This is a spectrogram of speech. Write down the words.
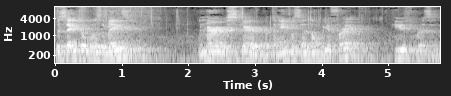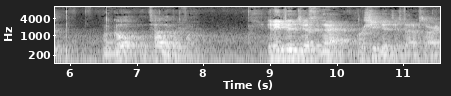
This angel was amazing. And Mary was scared, but the angel said, Don't be afraid. He is risen. Now go and tell everyone. And he did just that, or she did just that, I'm sorry.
